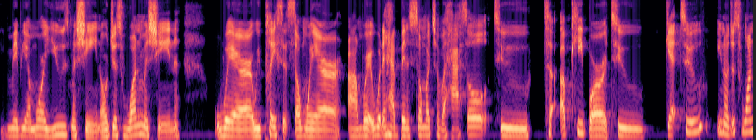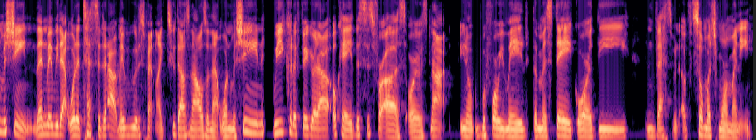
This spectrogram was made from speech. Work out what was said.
maybe a more used machine or just one machine where we place it somewhere um, where it wouldn't have been so much of a hassle to to upkeep or to get to, you know, just one machine, then maybe that would have tested it out. Maybe we would have spent like $2,000 on that one machine. We could have figured out, okay, this is for us, or it's not, you know, before we made the mistake or the investment of so much more money.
